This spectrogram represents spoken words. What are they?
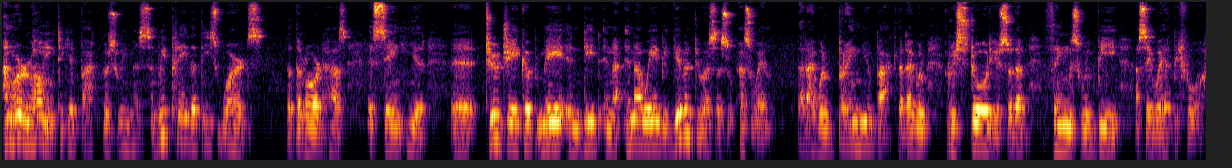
And we're longing to get back because we miss. And we pray that these words that the Lord has is saying here uh, to Jacob may indeed in a, in a way be given to us as, as well. That I will bring you back, that I will restore you so that things will be as they were before.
